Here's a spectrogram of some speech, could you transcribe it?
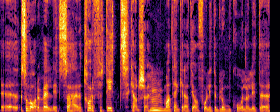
eh, så var det väldigt så här torftigt kanske. Mm. Man tänker att jag får lite blomkål och lite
